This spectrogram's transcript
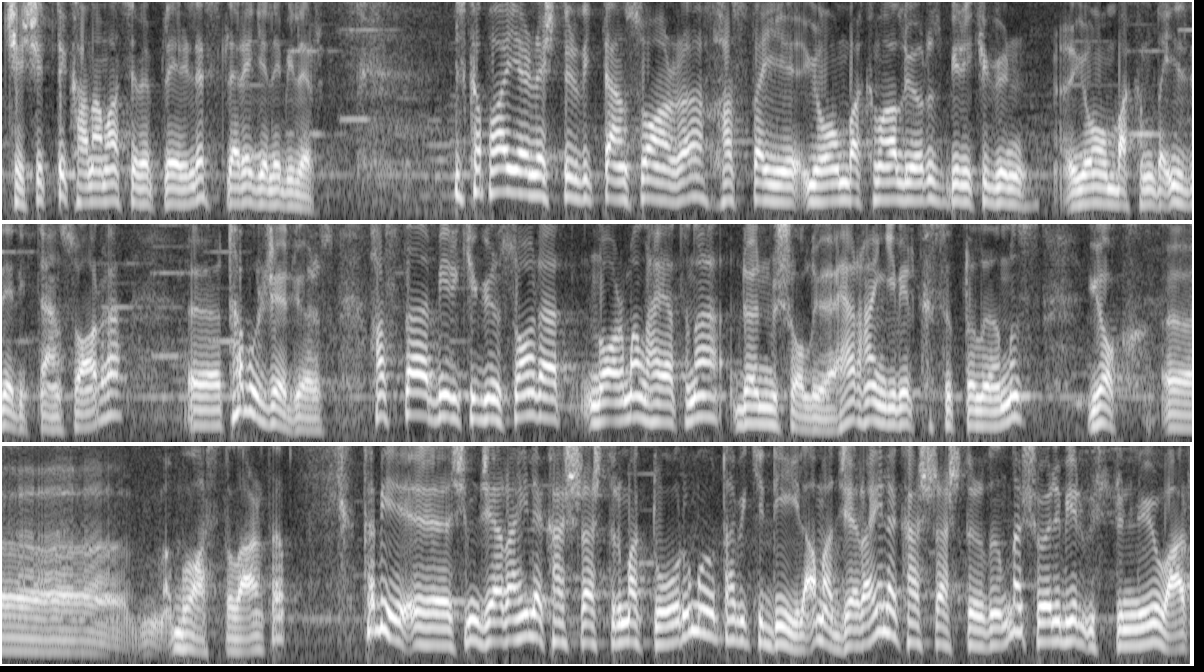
çeşitli kanama sebepleriyle sizlere gelebilir. Biz kapağı yerleştirdikten sonra hastayı yoğun bakıma alıyoruz. Bir iki gün yoğun bakımda izledikten sonra e, taburcu ediyoruz. Hasta bir iki gün sonra normal hayatına dönmüş oluyor. Herhangi bir kısıtlılığımız yok e, bu hastalarda. Tabii e, şimdi cerrahiyle karşılaştırmak doğru mu? Tabii ki değil ama cerrahiyle karşılaştırdığında şöyle bir üstünlüğü var.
